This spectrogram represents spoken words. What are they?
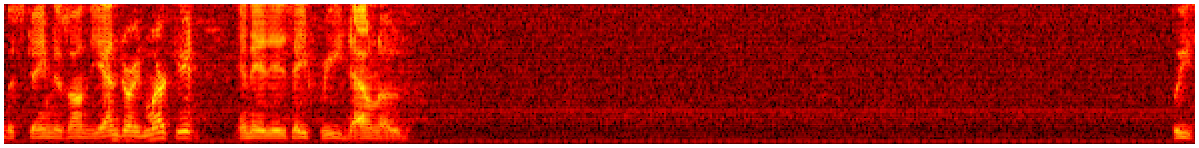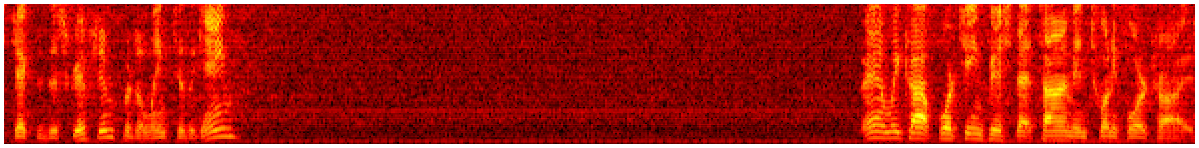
this game is on the Android market and it is a free download. Please check the description for the link to the game. And we caught 14 fish that time in 24 tries.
